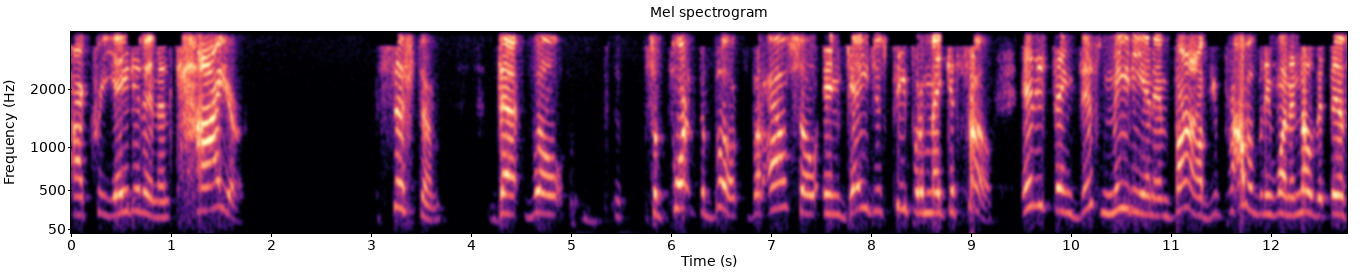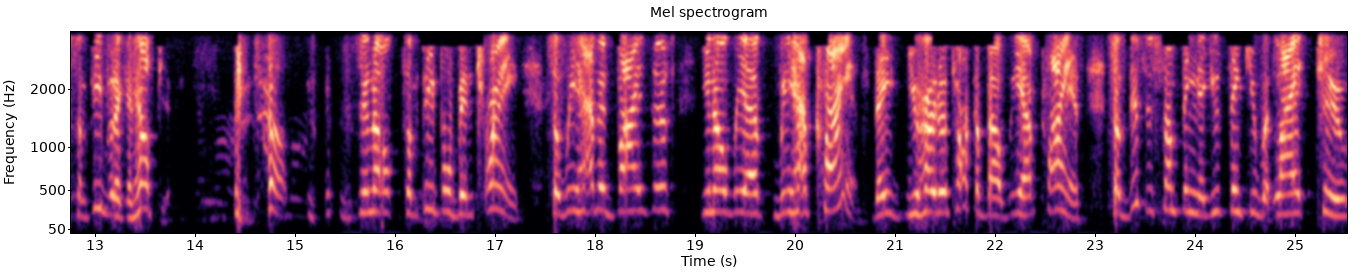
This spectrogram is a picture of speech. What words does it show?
I created an entire system that will support the book, but also engages people to make it so. Anything this median involved, you probably want to know that there's some people that can help you. so, you know, some people have been trained. So we have advisors. You know, we have we have clients. They you heard her talk about. We have clients. So this is something that you think you would like to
